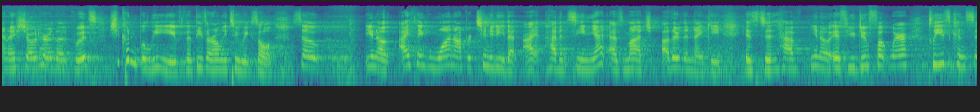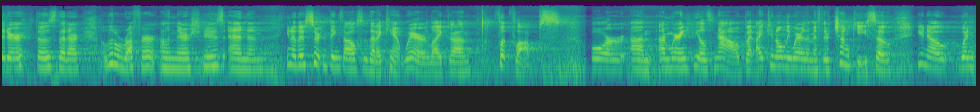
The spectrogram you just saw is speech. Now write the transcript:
and I showed her the boots, she couldn't believe that these are only two weeks old. So you know, I think one opportunity that I haven't seen yet as much, other than Nike, is to have, you know, if you do footwear, please consider those that are a little rougher on their shoes. And, um, you know, there's certain things also that I can't wear, like um, flip flops. Or um, I'm wearing heels now, but I can only wear them if they're chunky. So, you know, when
